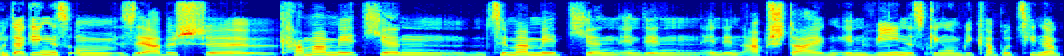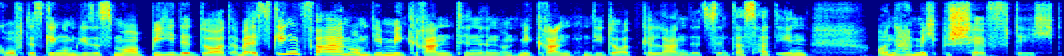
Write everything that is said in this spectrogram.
Und da ging es um serbische Kammermädchen, Zimmermädchen in den, in den Absteigen in Wien. Es ging um die Kapuzinergruft, es ging um dieses Morbide dort. Aber es ging vor allem um die Migrantinnen und Migranten, die dort gelandet sind. Das hat ihn unheimlich beschäftigt.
